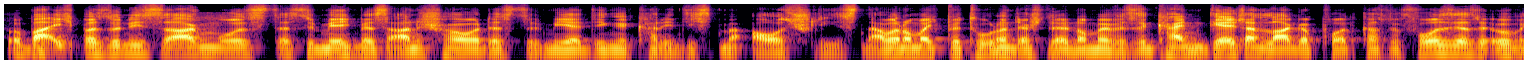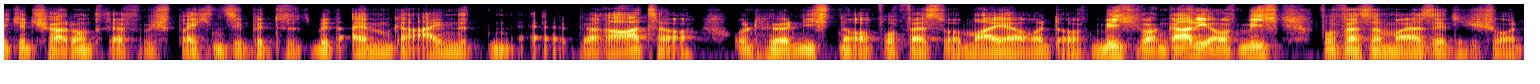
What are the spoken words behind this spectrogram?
Wobei ich persönlich sagen muss, desto mehr ich mir das anschaue, desto mehr Dinge kann ich nicht mehr ausschließen. Aber nochmal, ich betone an der Stelle nochmal, wir sind kein Geldanlage-Podcast. Bevor Sie also irgendwelche Entscheidungen treffen, sprechen Sie bitte mit einem geeigneten äh, Berater und hören nicht nur auf Professor Meyer und auf mich, gar nicht auf mich. Professor Meyer sehe ich schon.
